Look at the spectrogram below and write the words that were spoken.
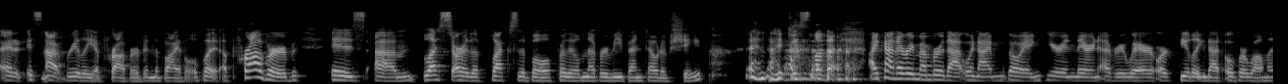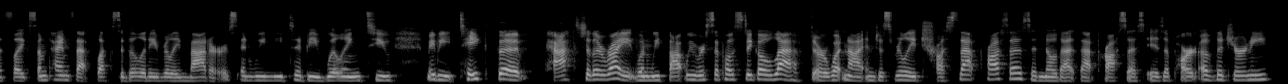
it's not really a proverb in the Bible, but a proverb is um, blessed are the flexible, for they'll never be bent out of shape. And I just love that. I kind of remember that when I'm going here and there and everywhere or feeling that overwhelm. It's like sometimes that flexibility really matters. And we need to be willing to maybe take the path to the right when we thought we were supposed to go left or whatnot, and just really trust that process and know that that process is a part of the journey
